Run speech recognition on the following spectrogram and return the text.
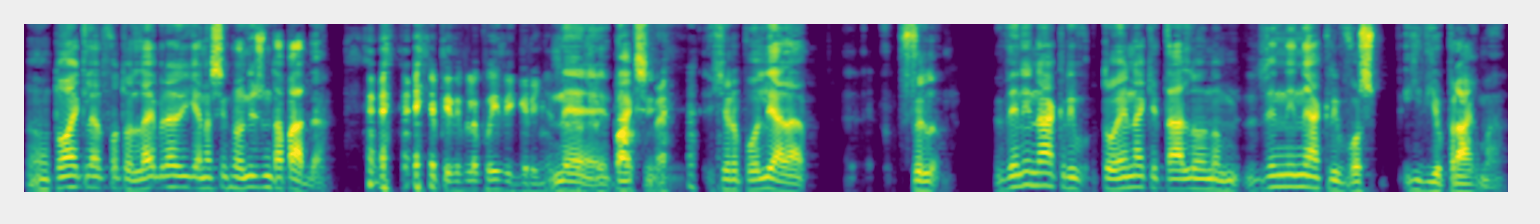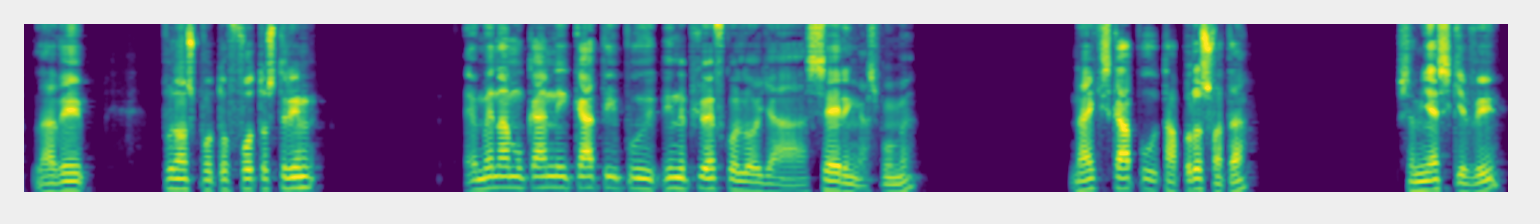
το, το iCloud Photo Library για να συγχρονίζουν τα πάντα. Επειδή βλέπω ήδη γκρίνιες. ναι, εντάξει, χαίρομαι πολύ, αλλά δεν είναι ακριβ... το ένα και το άλλο δεν είναι ακριβώς ίδιο πράγμα. Δηλαδή, πώς να σου πω, το photo stream εμένα μου κάνει κάτι που είναι πιο εύκολο για sharing ας πούμε να έχεις κάπου τα πρόσφατα σε μια συσκευή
